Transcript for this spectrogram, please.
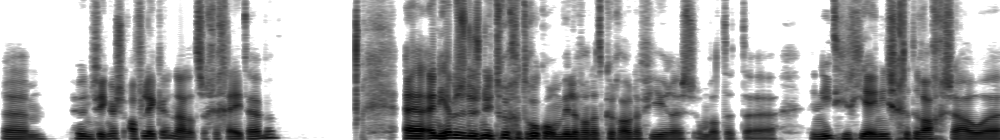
um, hun vingers aflikken nadat ze gegeten hebben. En die hebben ze dus nu teruggetrokken omwille van het coronavirus, omdat het niet hygiënisch gedrag zou,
